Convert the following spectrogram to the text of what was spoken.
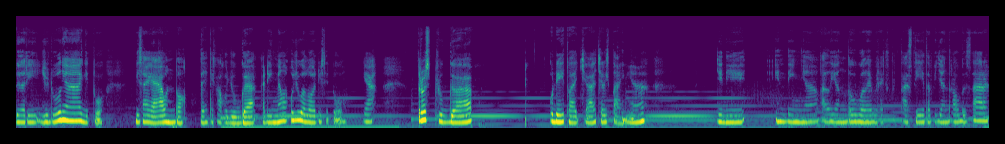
dari judulnya? Gitu. Bisa ya untuk kritik aku juga ada email aku juga loh di situ ya. Terus juga udah itu aja ceritanya. Jadi intinya kalian tuh boleh berekspektasi tapi jangan terlalu besar.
